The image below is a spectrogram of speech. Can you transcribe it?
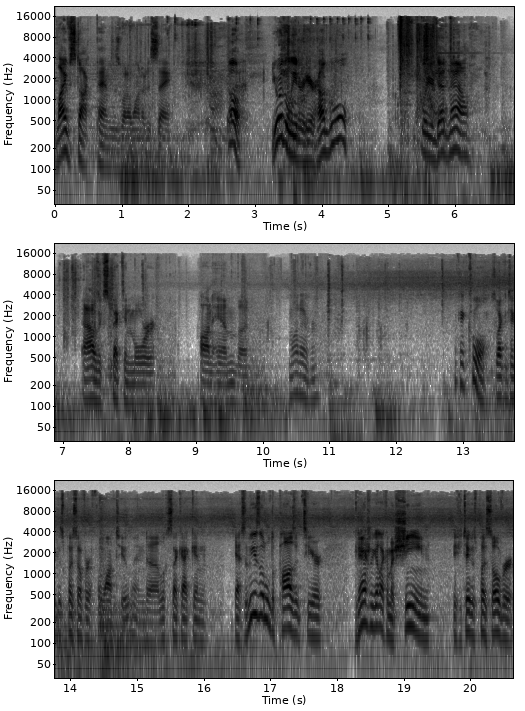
livestock pens is what I wanted to say. Oh, you're the leader here, huh, Ghoul? Well, you're dead now. I was expecting more on him, but whatever. Okay, cool. So I can take this place over if I want to, and uh, looks like I can... Yeah, so these little deposits here, you can actually get like a machine if you take this place over.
